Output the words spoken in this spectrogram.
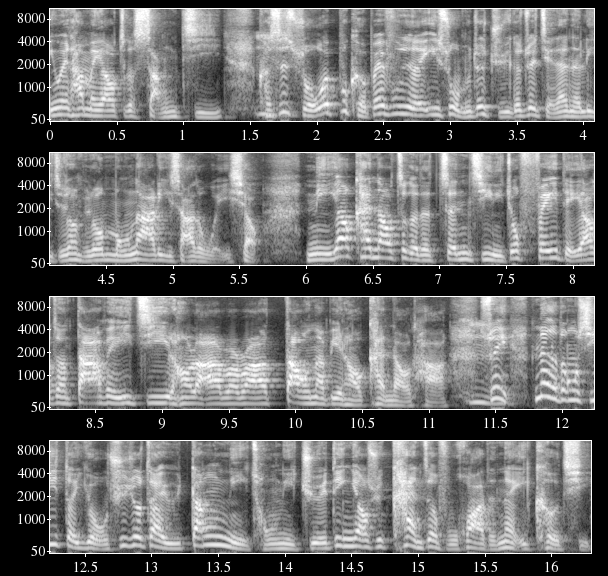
因为他们要这个商机，可是所谓不可被复制的艺术，我们就举一个最简单的例子，像比如说蒙娜丽莎的微笑，你要看到这个的真机，你就非得要这样搭飞机，然后啦啦啦啦到那边，然后看到它。所以那个东西的有趣就在于，当你从你决定要去看这幅画的那一刻起，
